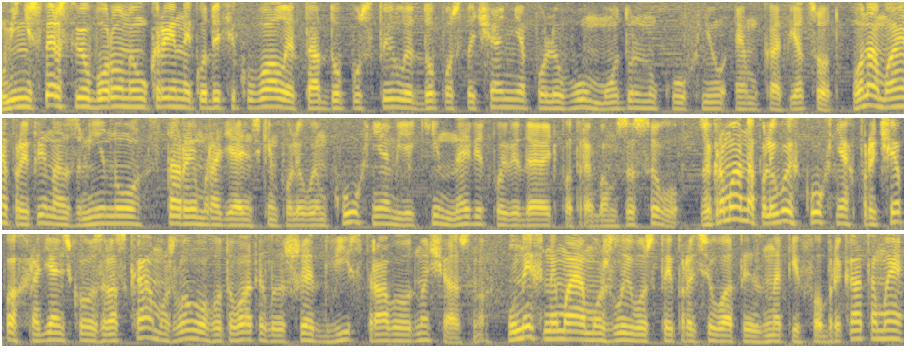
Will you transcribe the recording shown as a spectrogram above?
У Міністерстві оборони України кодифікували та допустили до постачання польову модульну кухню МК-500. Вона має прийти на зміну старим радянським польовим кухням, які не відповідають потребам ЗСУ. Зокрема, на польових кухнях причепах радянського зразка можливо готувати лише дві страви одночасно. У них немає можливостей працювати з напівфабрикатами,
